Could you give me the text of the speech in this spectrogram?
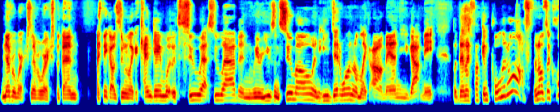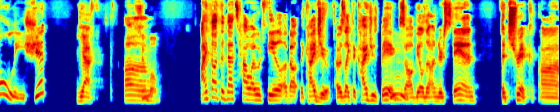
never works never works. But then i think i was doing like a ken game with, with sue at Sulab and we were using sumo and he did one and i'm like oh man you got me but then i fucking pulled it off and i was like holy shit Yeah. Um, sumo I thought that that's how I would feel about the kaiju. I was like, the kaiju's big, Mm. so I'll be able to understand the trick uh,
